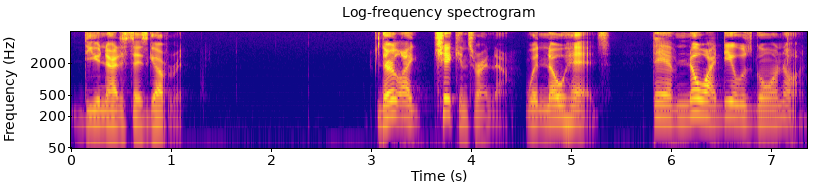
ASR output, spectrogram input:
the United States government. They're like chickens right now with no heads. They have no idea what's going on.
